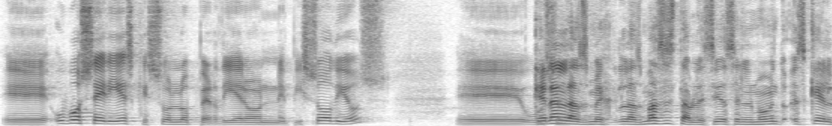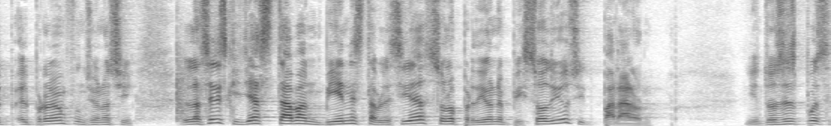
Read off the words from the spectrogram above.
Eh, hubo series que solo perdieron episodios. eh, Que eran las, las más establecidas en el momento. Es que el, el problema funcionó así. Las series que ya estaban bien establecidas solo perdieron episodios y pararon. Y entonces, pues,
